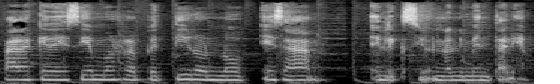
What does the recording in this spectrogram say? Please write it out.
para que deseemos repetir o no esa elección alimentaria.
